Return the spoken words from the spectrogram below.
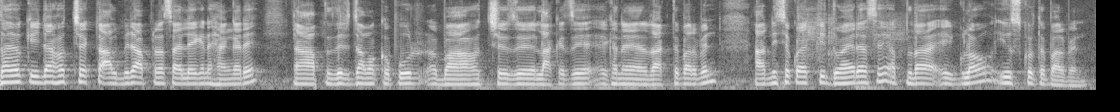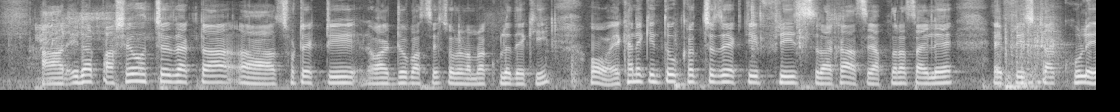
যাই হোক, এটা হচ্ছে একটা আলমিরা। আপনারা চাইলে এখানে হ্যাঙ্গারে আপনাদের জামা কাপড় বা হচ্ছে যে লাকেজে এখানে রাখতে পারবেন। আর নিচে কয়েকটি ড্রয়ার আছে, আপনারা এগুলাও ইউজ করতে পারবেন। আর এটার পাশেও হচ্ছে যে একটা ছোট একটি ওয়ার্ড্রোপ আছে, চলুন আমরা খুলে দেখি। ও, এখানে কিন্তু হচ্ছে যে একটি ফ্রিজ রাখা আছে। আপনারা চাইলে এই ফ্রিজটা খুলে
